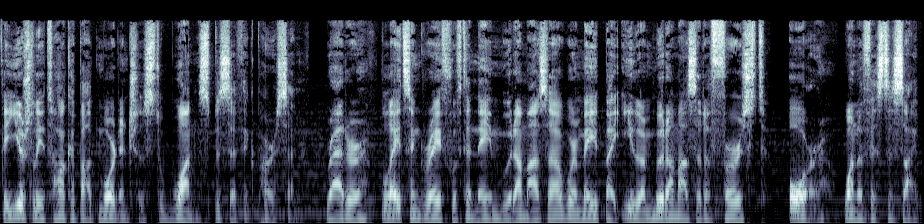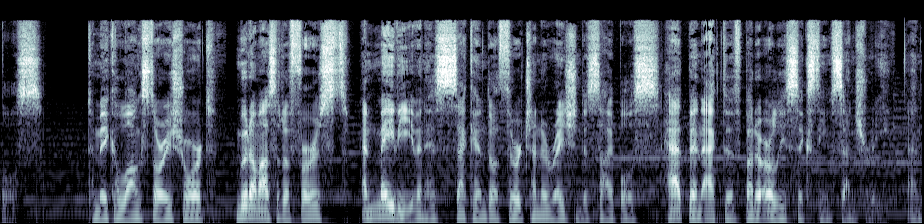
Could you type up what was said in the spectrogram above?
they usually talk about more than just one specific person. Rather, blades engraved with the name Muramasa were made by either Muramasa I or one of his disciples. To make a long story short, Muramasa I, and maybe even his second or third generation disciples, had been active by the early 16th century, and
